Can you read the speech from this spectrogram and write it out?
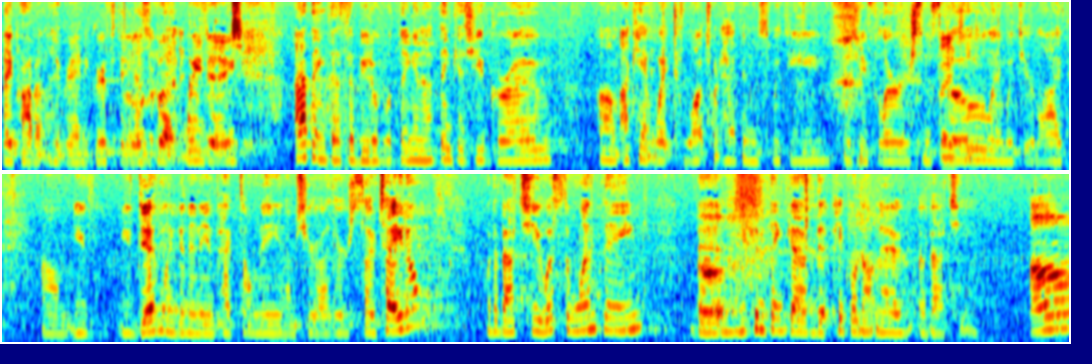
they probably don't know who Andy Griffith is, know but Andy we Griffith do. is. I think that's a beautiful thing, and I think as you grow, um, I can't wait to watch what happens with you as you flourish in Thank school and with your life. Um, you've you've definitely been an impact on me, and I'm sure others. So Tatum, what about you? What's the one thing that Uh. you can think of that people don't know about you? Um,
